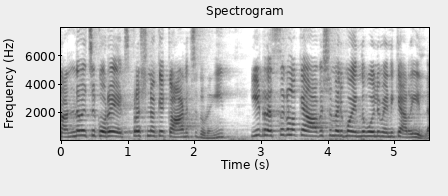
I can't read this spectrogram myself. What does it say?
കണ്ണു വെച്ച് കുറേ എക്സ്പ്രഷനൊക്കെ കാണിച്ചു തുടങ്ങി. ഈ ഡ്രസ്സുകളൊക്കെ ആവശ്യം വരുമോ എന്ന് പോലും എനിക്കറിയില്ല.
